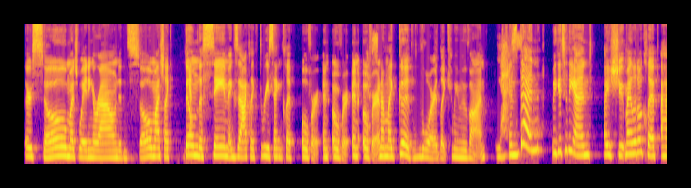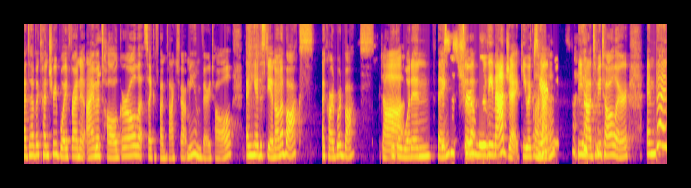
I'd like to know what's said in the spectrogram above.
There's so much waiting around and so much like Yeah. film the same exact like three second clip over and over and over. Yes. And I'm like, good lord, like can we move on? Yes. And then we get to the end. I shoot my little clip. I had to have a country boyfriend, and I'm a mm. tall girl. That's like a fun fact about me. I'm very tall. And he had to stand on a box, a cardboard box, like a wooden thing. This is true that- movie magic. You experienced. he had to be taller. And then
